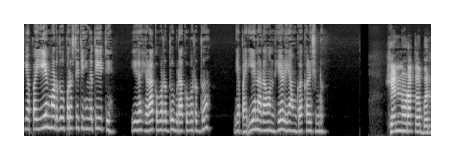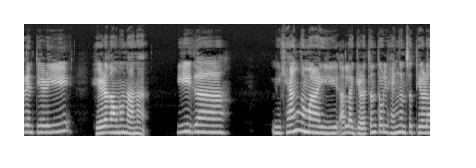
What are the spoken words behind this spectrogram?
ಯಪ್ಪ ಏನು ಮಾಡುದು? ಪರಿಸ್ಥಿತಿ ಹಿಂಗತಿ ಐತಿ. ಈಗ ಹೇಳಾಕ ಬರದ್ದು ಬಿಡಾಕ ಬರದ್ದು ಯಪ್ಪ ಏನಾರ ಒಂದ್ ಹೇಳಿ ಅವಂಗ ಕಳಿಸ್ಬಿಡು ಹೆಣ್ಣು ನೋಡಕ್ಕೆ ಬರ್ರಿ ಅಂತೇಳಿ ಹೇಳ್ದವನು ನಾನು. ಈಗ ಹೆಂಗಮ್ಮ ಈ ಅಲ್ಲ ಗೆಳತಂತವ್ಲಿ ಹೆಂಗೆ ಅನ್ಸುತ್ತೆ ಹೇಳು?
